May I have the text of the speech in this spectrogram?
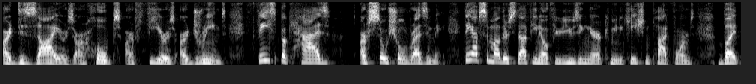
our desires, our hopes, our fears, our dreams. Facebook has our social resume. They have some other stuff, you know, if you're using their communication platforms, but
